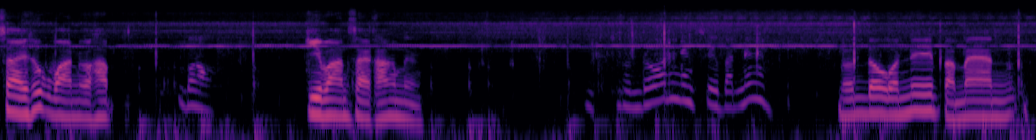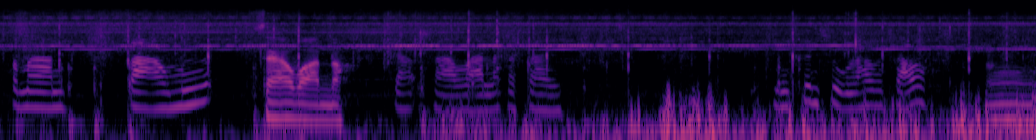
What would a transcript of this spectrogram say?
ใส่ทุกวันก็ครับบอก กี่วันใส่ครั้งหนึ่งโดนโดนๆยังสื่อบัตรนึงโดนโดนๆนี่ประมาณประมาณสาวมื้อแซววันเนาะจะสาววันแล้วก็ใส่ มันขึ้นสู่เราเสาอืม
